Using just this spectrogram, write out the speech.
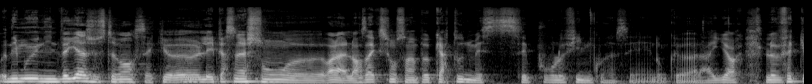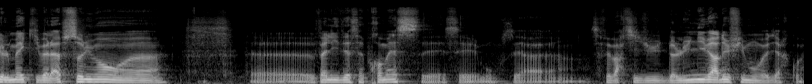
Honeymoon in Vegas, justement. C'est que Mm. les personnages sont... euh, voilà, leurs actions sont un peu cartoon, mais c'est pour le film, quoi. C'est Donc, euh, à la rigueur, le fait que le mec, il veuille absolument... euh, euh, valider sa promesse, c'est- c'est bon, c'est euh, ça fait partie du, de l'univers du film, on va dire quoi.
